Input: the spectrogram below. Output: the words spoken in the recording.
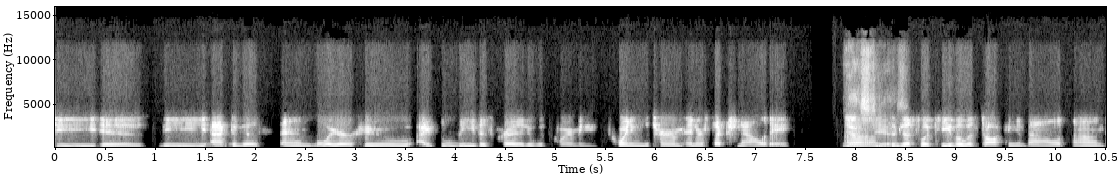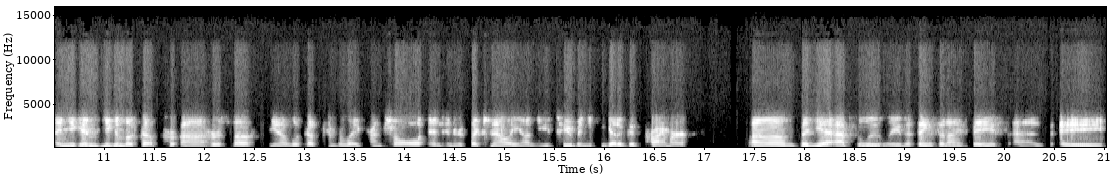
she is the activist and lawyer who I believe is credited with coining, coining the term intersectionality. Yes, um, so just what Kiva was talking about, um, and you can you can look up uh, her stuff. You know, look up Kimberlé Crenshaw and intersectionality on YouTube, and you can get a good primer. Um, but yeah, absolutely, the things that I face as a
